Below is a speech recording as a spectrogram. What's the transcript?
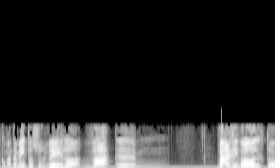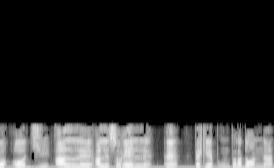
comandamento sul velo va, ehm, va rivolto oggi alle, alle sorelle eh? perché appunto la donna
